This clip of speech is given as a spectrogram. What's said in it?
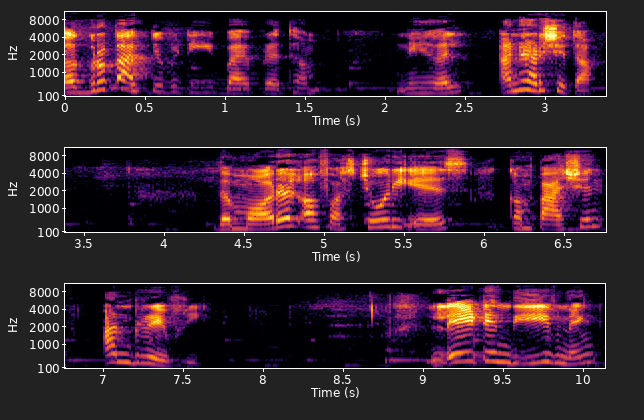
A group activity by Pratham, Nehal, and Harshita. The moral of our story is compassion and bravery. Late in the evening,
